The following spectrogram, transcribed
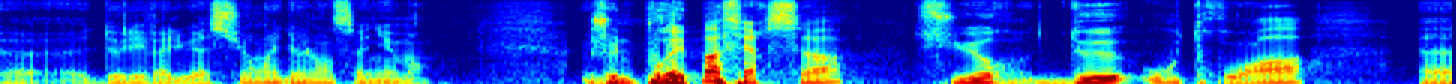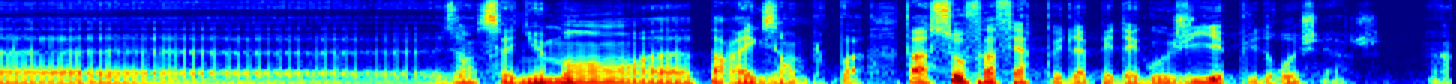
de l'évaluation et de l'enseignement. Je ne pourrais pas faire ça sur deux ou trois enseignements, par exemple. Enfin, sauf à faire que de la pédagogie et plus de recherche. Hein.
